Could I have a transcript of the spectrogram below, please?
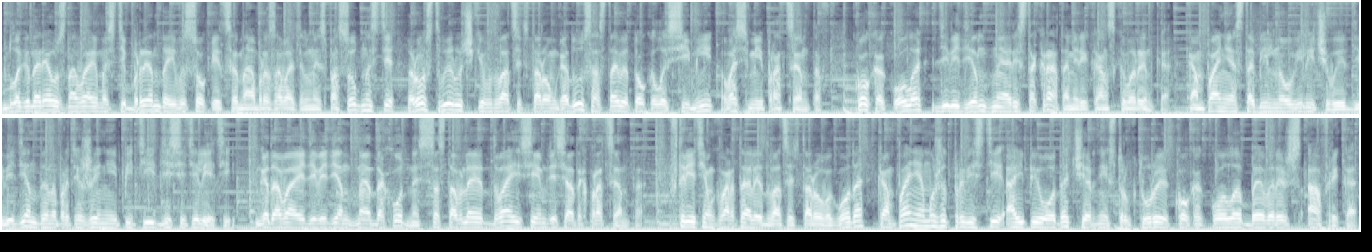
благодаря узнаваемости бренда и высокой ценообразовательной способности, рост выручки в 2022 году составит около 7-8%. Coca-Cola – дивидендный аристократ американского рынка. Компания стабильно увеличивает дивиденды на протяжении пяти десятилетий. Годовая дивидендная доходность составляет 2,7%. В третьем квартале 2022 года компания может провести IPO дочерней структуры Coca-Cola Beverages Africa,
